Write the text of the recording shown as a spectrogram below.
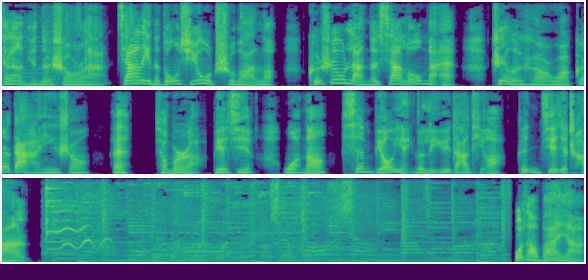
前两天的时候啊，家里的东西又吃完了，可是又懒得下楼买。这个时候，我哥大喊一声：“哎，小妹儿啊，别急，我呢先表演一个鲤鱼打挺啊，给你解解馋。”我老爸呀，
